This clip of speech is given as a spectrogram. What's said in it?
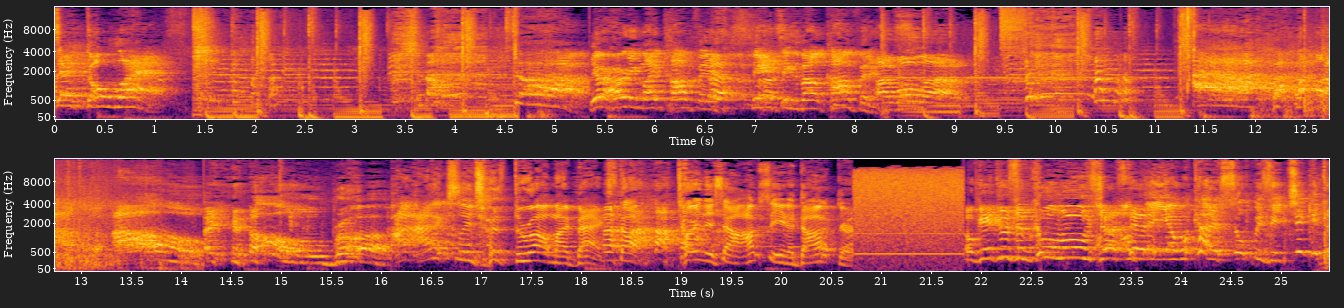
said don't laugh. Stop! You're hurting my confidence. Dancing's about confidence. I won't laugh. Oh! Oh, bruh. I I actually just threw out my bag. Stop. Turn this out. I'm seeing a doctor. Okay, do some cool moves, oh, Justin. Okay, yeah, what kind of soup is it? Chicken?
